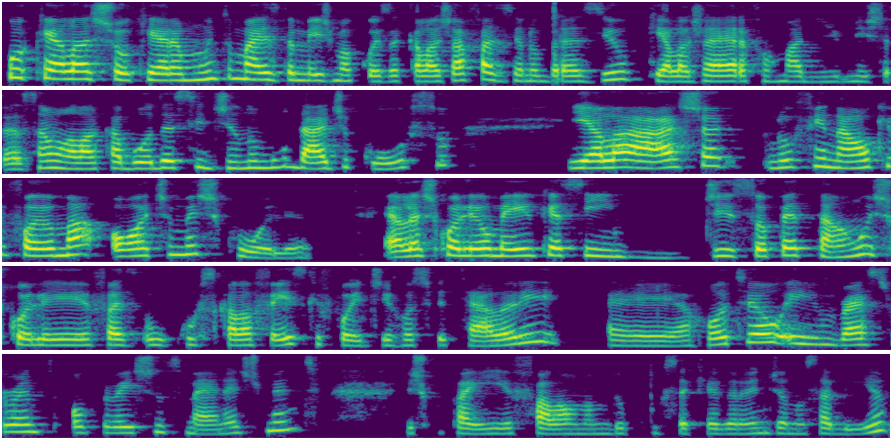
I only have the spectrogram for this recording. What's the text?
porque ela achou que era muito mais da mesma coisa que ela já fazia no Brasil, que ela já era formada em administração, ela acabou decidindo mudar de curso e ela acha, no final, que foi uma ótima escolha. Ela escolheu meio que assim, de sopetão, escolher o curso que ela fez, que foi de Hospitality, é, Hotel and Restaurant Operations Management. Desculpa aí falar o nome do curso aqui é grande, eu não sabia.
